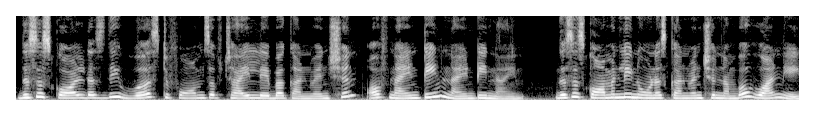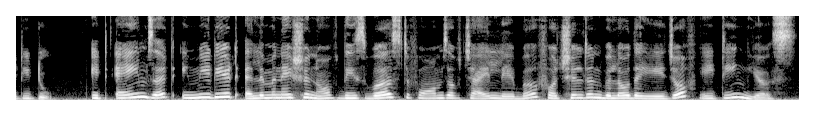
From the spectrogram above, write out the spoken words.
This is called as the Worst Forms of Child Labour Convention of 1999. This is commonly known as Convention number 182. It aims at immediate elimination of these worst forms of child labor for children below the age of 18 years.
